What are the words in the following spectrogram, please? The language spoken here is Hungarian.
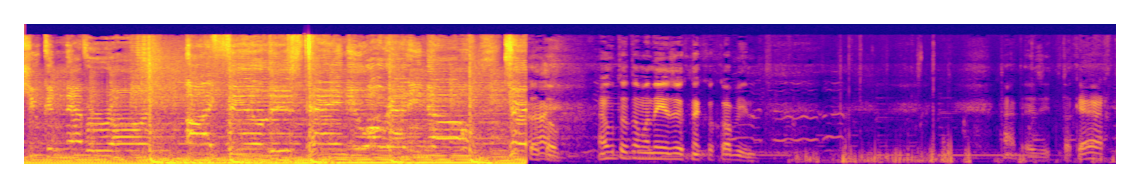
that you can never own I feel this pain, you already know Mutatom, a nézőknek a kabint. Hát ez itt a kert.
